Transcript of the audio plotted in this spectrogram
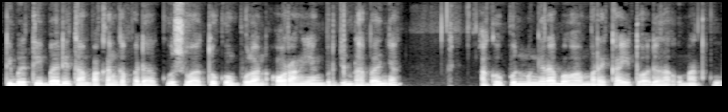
Tiba-tiba ditampakkan kepadaku suatu kumpulan orang yang berjumlah banyak, Aku pun mengira bahwa mereka itu adalah umatku.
